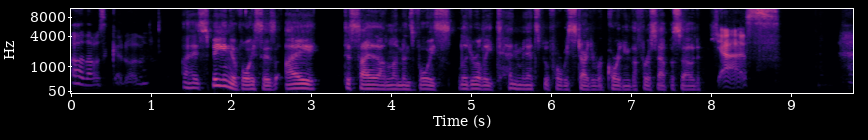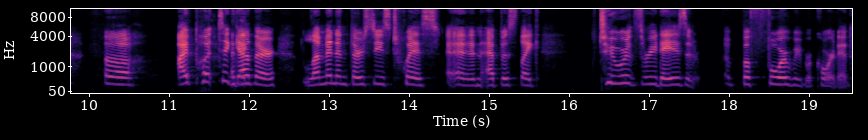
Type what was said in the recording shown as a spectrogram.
Oh, that was a good one. Uh, speaking of voices, I decided on Lemon's voice literally 10 minutes before we started recording the first episode. Yes. Uh, I put together Lemon and Thirsty's twist an episode like two or three days before we recorded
